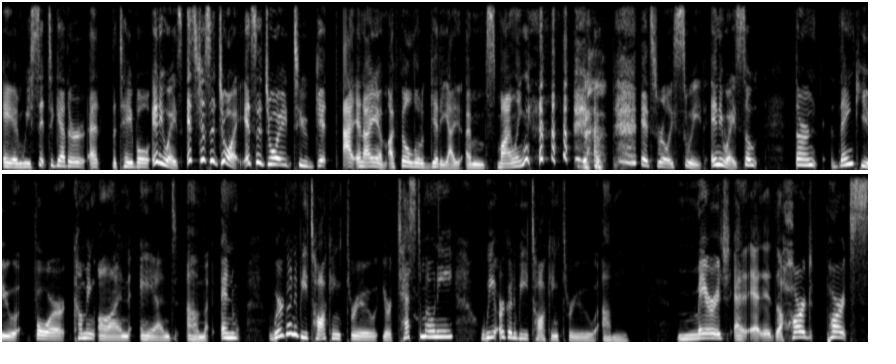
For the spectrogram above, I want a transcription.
and we sit together at the table anyways it's just a joy it's a joy to get I, and I am. I feel a little giddy. I, I'm smiling. it's really sweet. Anyway, so Thern, thank you for coming on and um and we're going to be talking through your testimony. We are going to be talking through um marriage, uh, uh, the hard parts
